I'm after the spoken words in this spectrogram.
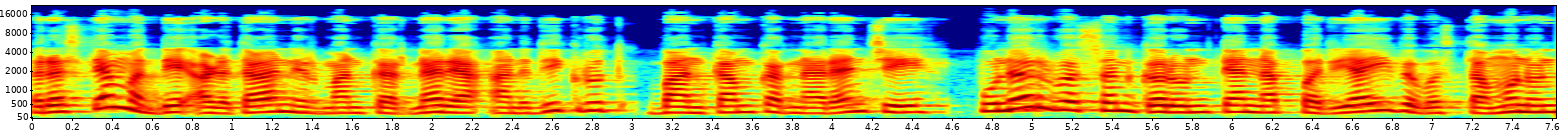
रस्त्यामध्ये अडथळा निर्माण करणाऱ्या अनधिकृत बांधकाम करणाऱ्यांचे पुनर्वसन करून त्यांना पर्यायी व्यवस्था म्हणून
